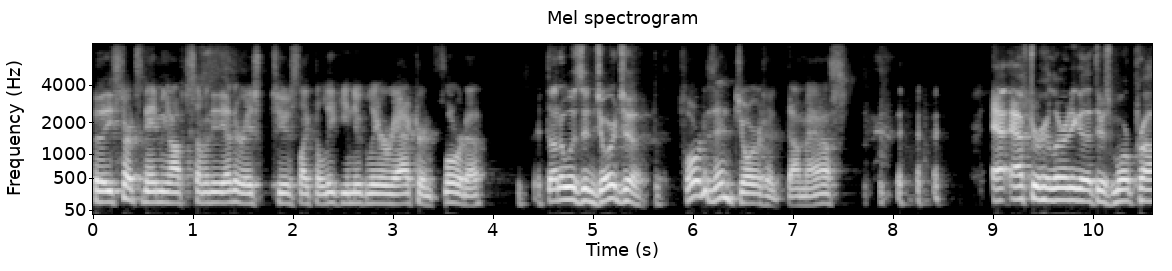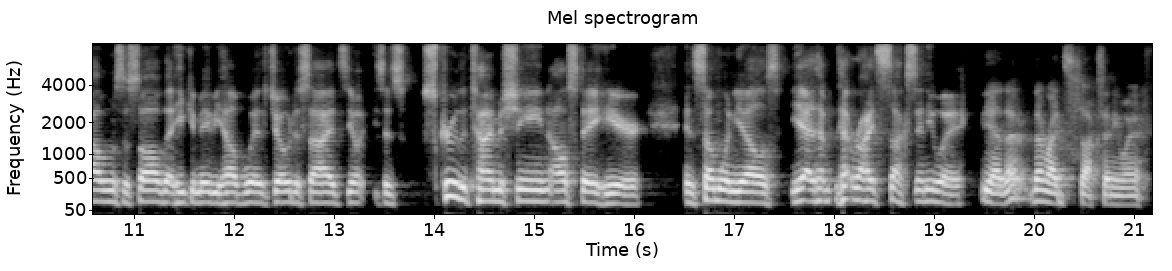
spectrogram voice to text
But he starts naming off some of the other issues, like the leaky nuclear reactor in Florida. I thought it was in Georgia. Florida's in Georgia, dumbass. After learning that there's more problems to solve that he can maybe help with, Joe decides, you know, he says, "Screw the time machine, I'll stay here." And someone yells, "Yeah, that, that ride sucks anyway." Yeah, that, that ride sucks anyway.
